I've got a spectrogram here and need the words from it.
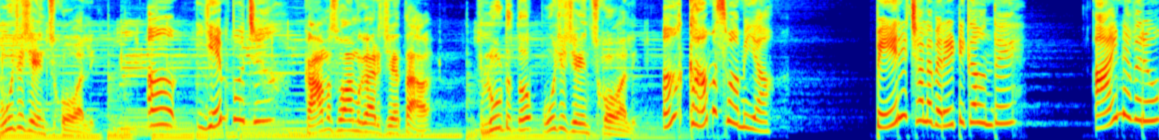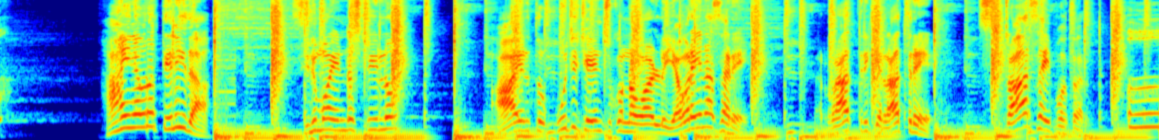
పూజ చేయించుకోవాలి. ఆ, ఏం పూజ? కామస్వామి గారి చేత ఫ్లూటుతో పూజ చేయించుకోవాలి. ఆ కామస్వామియా? పేరే చాలా వెరైటీగా ఉందే. ఆయనెవరు? ఆయన ఎవరో తెలీదా? సినిమా ఇండస్ట్రీలో ఆయనతో పూజ చేయించుకున్న వాళ్ళు ఎవరైనా సరే రాత్రికి రాత్రే స్టార్స్ అయిపోతారు. ఓ.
